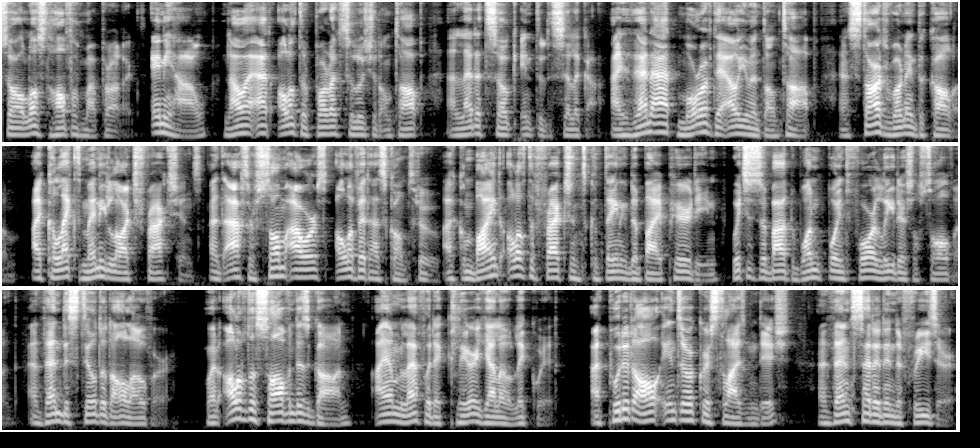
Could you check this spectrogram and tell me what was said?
so I lost half of my product. Anyhow, now I add all of the product solution on top and let it soak into the silica. I then add more of the eluent on top and start running the column. I collect many large fractions, and after some hours all of it has come through. I combined all of the fractions containing the bipyridine, which is about 1.4 liters of solvent, and then distilled it all over. When all of the solvent is gone, I am left with a clear yellow liquid. I put it all into a crystallizing dish, and then set it in the freezer,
